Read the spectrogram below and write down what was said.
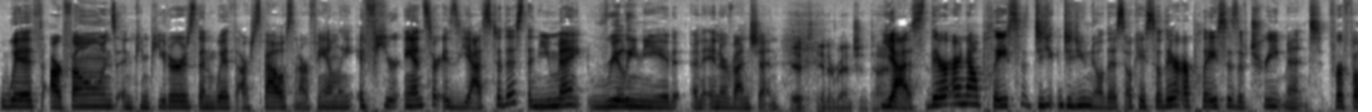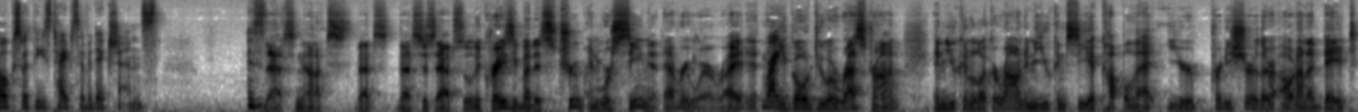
with our phones and computers than with our spouse and our family? If your answer is yes to this, then you might really need an intervention. It's intervention time. Yes, there are now places. Did you did you know this? Okay, so there are places of treatment for folks with these types of addictions. That's nuts. That's that's just absolutely crazy, but it's true, and we're seeing it everywhere, right? It- Right. You go to a restaurant and you can look around and you can see a couple that you're pretty sure they're out on a date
